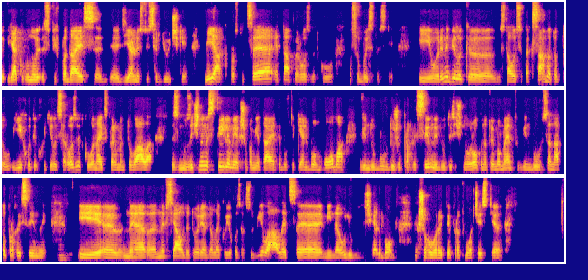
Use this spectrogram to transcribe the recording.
як воно співпадає з е, діяльністю сердючки? Ніяк, просто це етапи розвитку особистості. І у Ірини Білик е, сталося так само. Тобто, їй хотілося розвитку. Вона експериментувала з музичними стилями. Якщо пам'ятаєте, був такий альбом Ома. Він був дуже прогресивний 2000 року. На той момент він був занадто прогресивний, і е, не, е, не вся аудиторія далеко його зрозуміла. Але це мій найулюбленіший альбом, якщо говорити про творчість.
